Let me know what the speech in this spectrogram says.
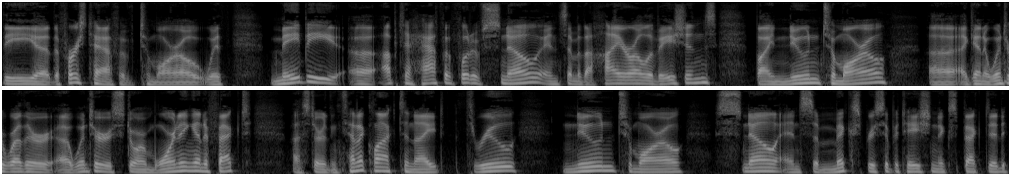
the uh, the first half of tomorrow with maybe uh, up to half a foot of snow in some of the higher elevations by noon tomorrow. Uh, again, a winter weather uh, winter storm warning in effect uh, starting 10 o'clock tonight through noon tomorrow snow and some mixed precipitation expected.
